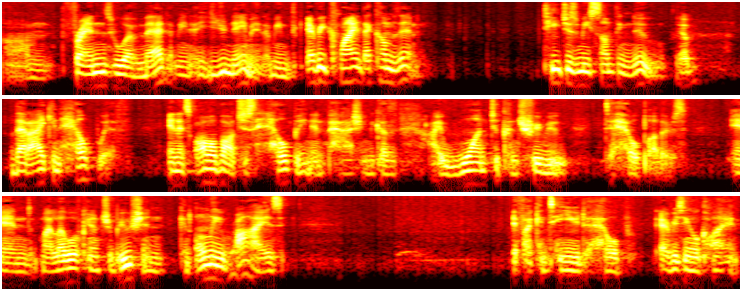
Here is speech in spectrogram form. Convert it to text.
Um, friends who I've met, I mean, you name it. I mean, every client that comes in teaches me something new yep. that I can help with. And it's all about just helping and passion because I want to contribute to help others. And my level of contribution can only rise if I continue to help every single client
